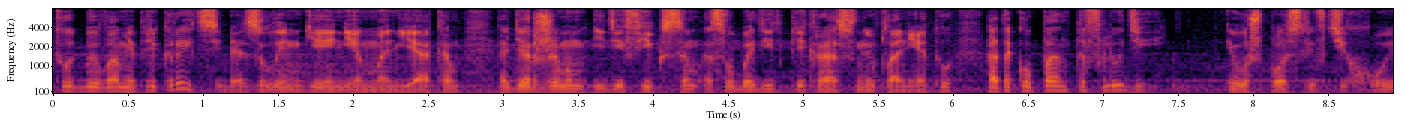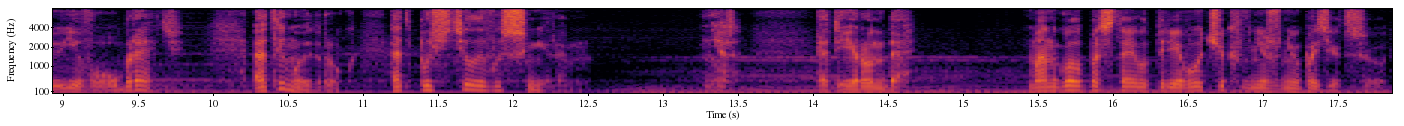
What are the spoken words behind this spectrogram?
Тут бы вам и прикрыть себя злым гением-маньяком, одержимым идификсом освободить прекрасную планету от оккупантов людей. И уж после втихую его убрать. А ты, мой друг, отпустил его с миром. Нет, это ерунда. Монгол поставил переводчик в нижнюю позицию,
